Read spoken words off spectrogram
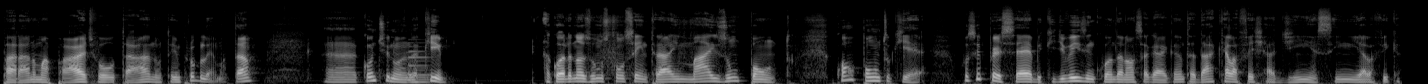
parar numa parte, voltar, não tem problema, tá? Uh, continuando aqui, agora nós vamos concentrar em mais um ponto. Qual ponto que é? Você percebe que de vez em quando a nossa garganta dá aquela fechadinha assim e ela fica.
